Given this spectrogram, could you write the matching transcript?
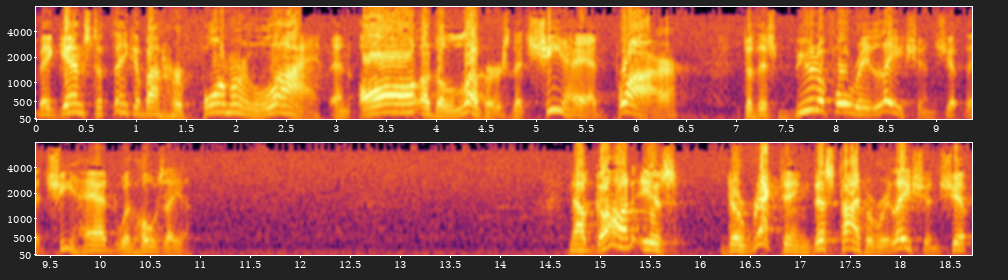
begins to think about her former life and all of the lovers that she had prior to this beautiful relationship that she had with Hosea. Now, God is directing this type of relationship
